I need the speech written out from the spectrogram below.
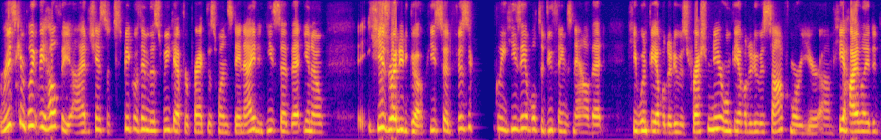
Reid's completely healthy. I had a chance to speak with him this week after practice Wednesday night, and he said that, you know, he's ready to go. He said physically he's able to do things now that he wouldn't be able to do his freshman year, won't be able to do his sophomore year. Um, he highlighted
